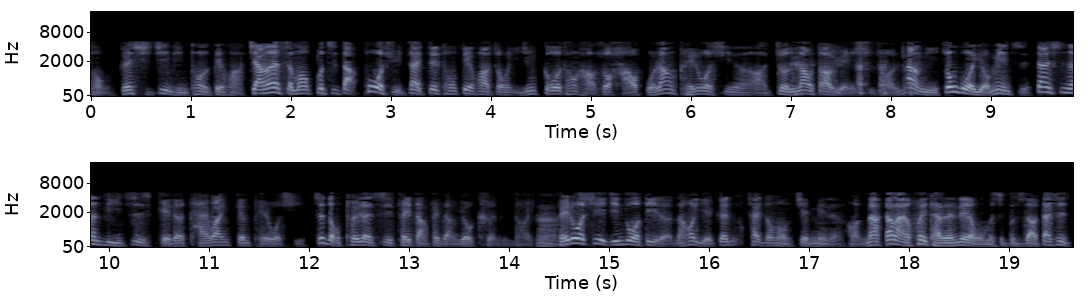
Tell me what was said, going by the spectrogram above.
统跟习近平通的电话，讲了什么不知道？或许在这通电话中已经沟通好，说好，我让裴洛西呢啊就绕道远行哦，让你中国有面子，但是呢，理智给了台湾跟裴洛西，这种推论是非常非常有可能的哦。嗯裴洛西已经落地了，然后也跟蔡总统见面了哈。那当然会谈的内容我们是不知道，但是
